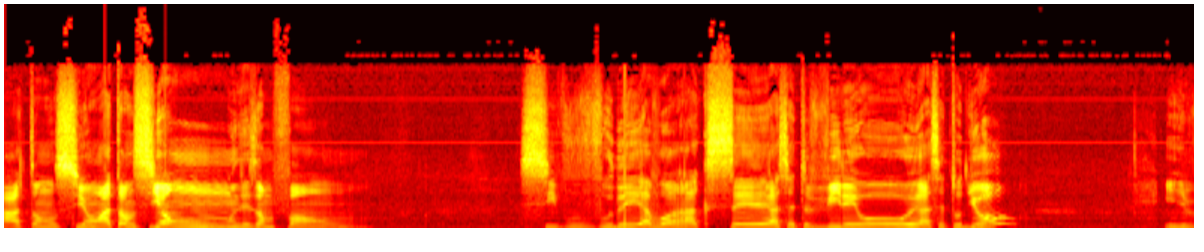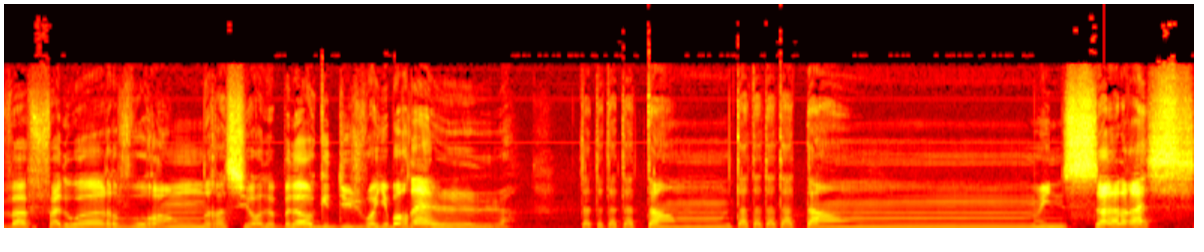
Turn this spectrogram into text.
Attention, attention, les enfants. Si vous voulez avoir accès à cette vidéo et à cet audio, il va falloir vous rendre sur le blog du Joyeux Bordel. Ta-ta-ta-ta-tam, ta-ta-ta-ta-tam. Une seule adresse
